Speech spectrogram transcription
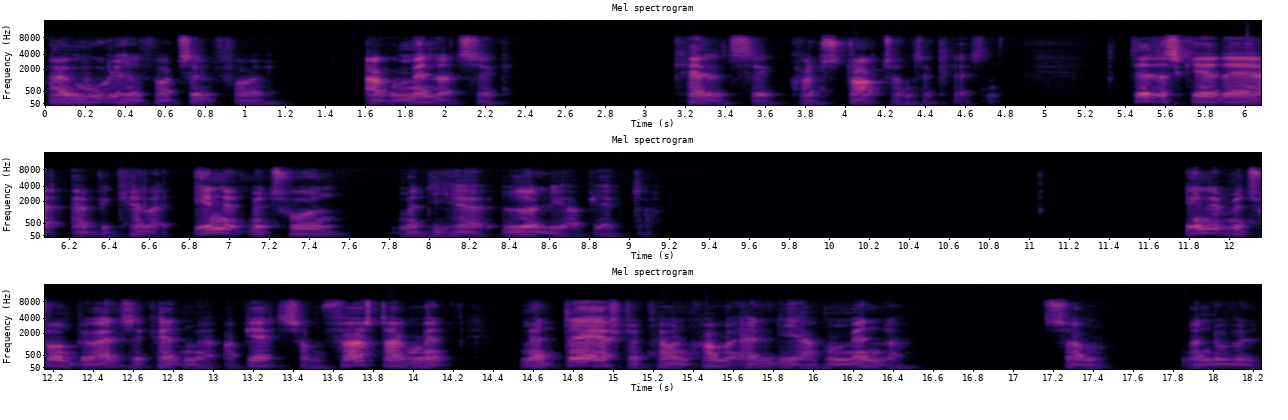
har vi mulighed for at tilføje argumenter til kaldet til konstruktoren til klassen. Det, der sker, det er, at vi kalder init-metoden med de her yderligere objekter. Init-metoden bliver altid kaldt med objekt som første argument, men derefter kan man komme med alle de argumenter, som man nu vil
